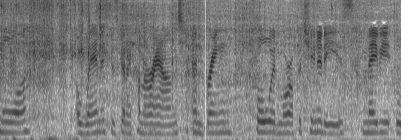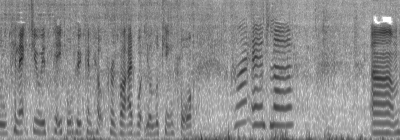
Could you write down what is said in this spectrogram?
more awareness is going to come around and bring forward more opportunities. Maybe it will connect you with people who can help provide what you're looking for. Hi, Angela. Um,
